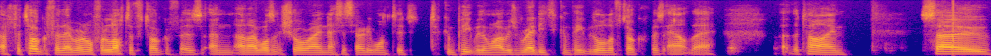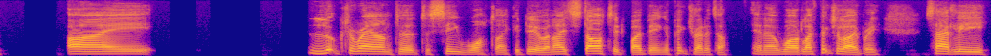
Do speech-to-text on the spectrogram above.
a photographer, there were an awful lot of photographers, and, and I wasn't sure I necessarily wanted to compete with them. I was ready to compete with all the photographers out there at the time. So I looked around to to see what I could do, and I started by being a picture editor in a wildlife picture library. Sadly,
